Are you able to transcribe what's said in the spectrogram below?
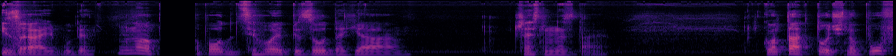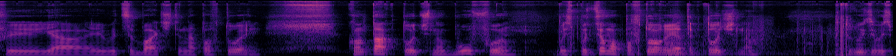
Ізраїль буде. Ну, а по поводу цього епізоду я чесно не знаю. Контакт точно був, і я, і ви це бачите на повторі. Контакт точно був. Ось по цьому повтору я так точно. Друзі, ось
